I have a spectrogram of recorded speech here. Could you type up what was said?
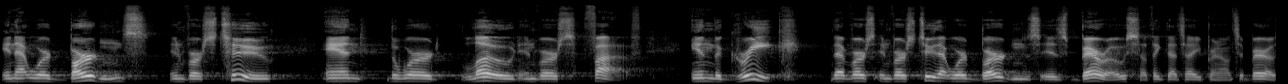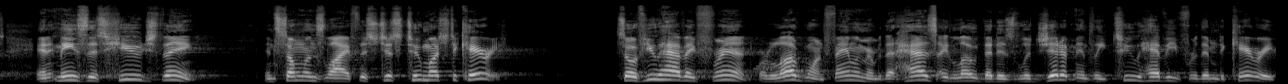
in that word burdens in verse 2 and the word load in verse 5. In the Greek, that verse in verse 2 that word burdens is baros i think that's how you pronounce it baros and it means this huge thing in someone's life that's just too much to carry. So if you have a friend or loved one family member that has a load that is legitimately too heavy for them to carry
